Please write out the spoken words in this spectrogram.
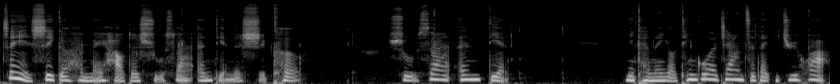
这也是一个很美好的数算恩典的时刻。数算恩典，你可能有听过这样子的一句话：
